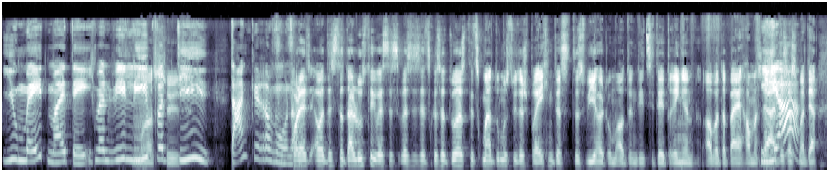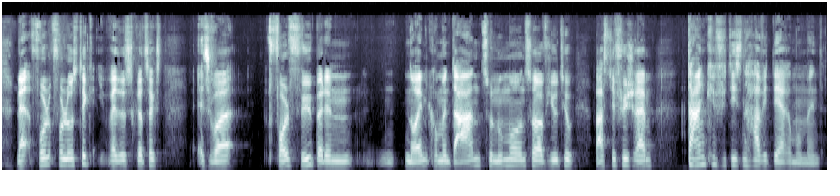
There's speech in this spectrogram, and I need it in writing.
you made my day. Ich meine, wie lieb Na, war süß. die? Danke, Ramona. Voll jetzt, aber das ist total lustig, weil das, was das jetzt gesagt Du hast jetzt gemeint, du musst widersprechen, dass, dass wir halt um Authentizität ringen. Aber dabei haben wir es. Ja, Ja. das hast du gemeint, ja. Na, voll, voll lustig, weil du es gerade sagst, es war voll viel bei den neuen Kommentaren zur Nummer und so auf YouTube. Was die viel schreiben? Danke für didiesen Havidere-Moment. Weißt du,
